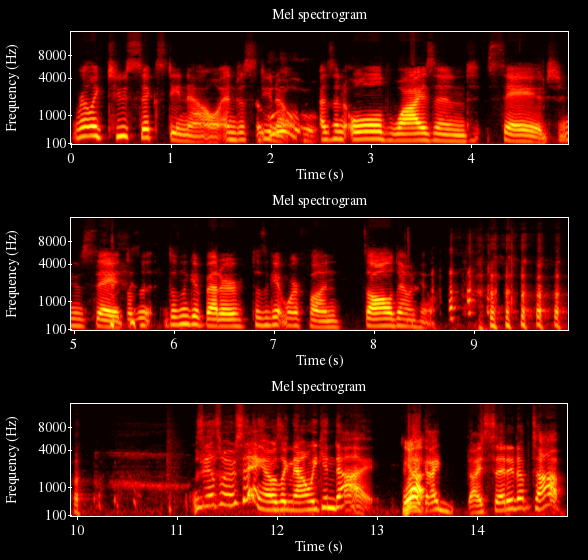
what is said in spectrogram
we're like 260 now, and just you know, as an old wizened sage, I'm gonna say it doesn't doesn't get better, doesn't get more fun. It's all downhill. See, that's what I was saying. I was like, now we can die. Yeah. Like I, I said it up top.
